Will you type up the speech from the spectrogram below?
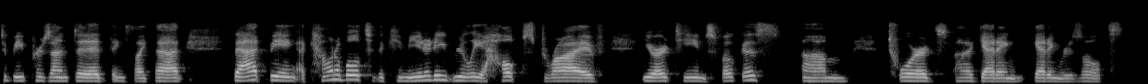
to be presented, things like that. That being accountable to the community really helps drive your team's focus um, towards uh, getting, getting results.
